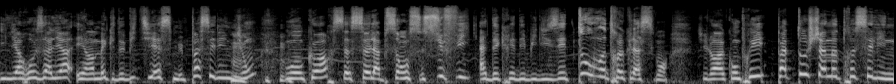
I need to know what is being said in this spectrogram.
il y a Rosalia et un mec de BTS, mais pas Céline Dion. ou encore, sa seule absence suffit à décrédibiliser tout votre classement. Tu l'auras compris, pas de touche à notre Céline.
